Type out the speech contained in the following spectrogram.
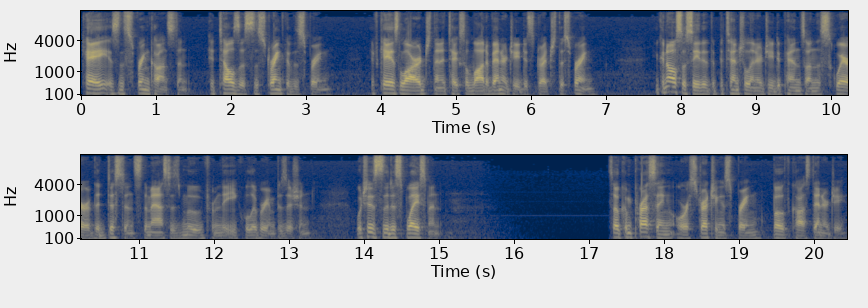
k is the spring constant. It tells us the strength of the spring. If k is large, then it takes a lot of energy to stretch the spring. You can also see that the potential energy depends on the square of the distance the mass is moved from the equilibrium position, which is the displacement. So compressing or stretching a spring both cost energy.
